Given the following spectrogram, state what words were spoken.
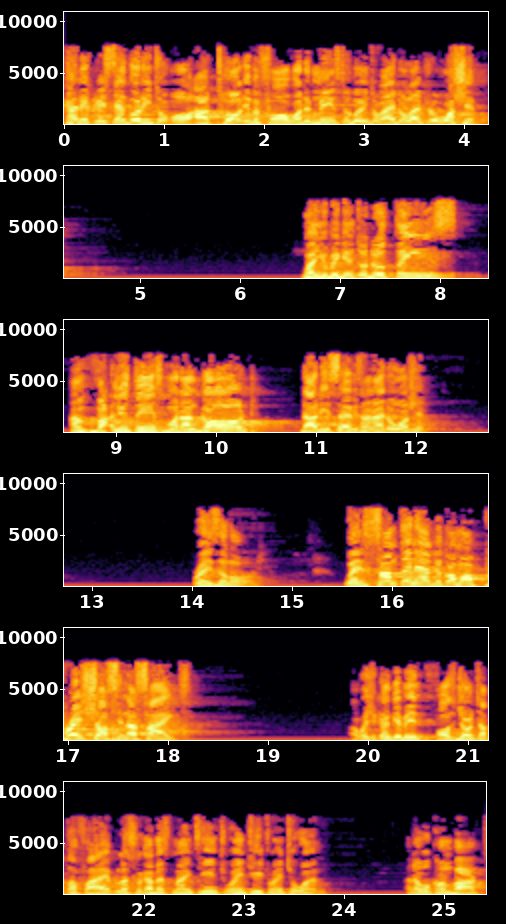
can a Christian go into, or I told you before what it means to go into idolatry worship. When you begin to do things and value things more than God, that itself is an idol worship. Praise the Lord. When something has become more precious in the sight, I wish you can give me First John chapter 5. Let's look at verse 19, 20, 21. And I will come back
